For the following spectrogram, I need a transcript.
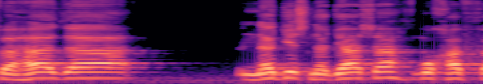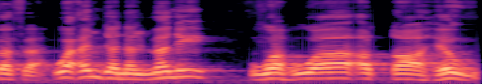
فهذا نجس نجاسة مخففة. وعندنا المني وهو الطاهر.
